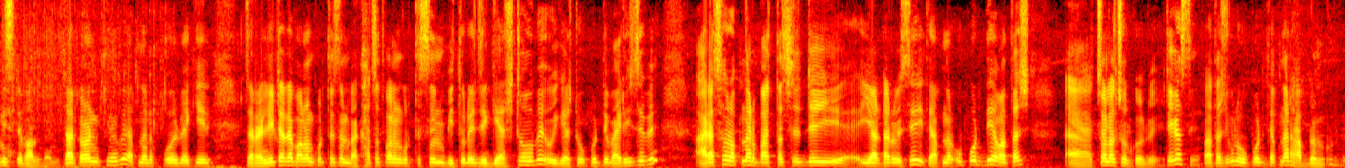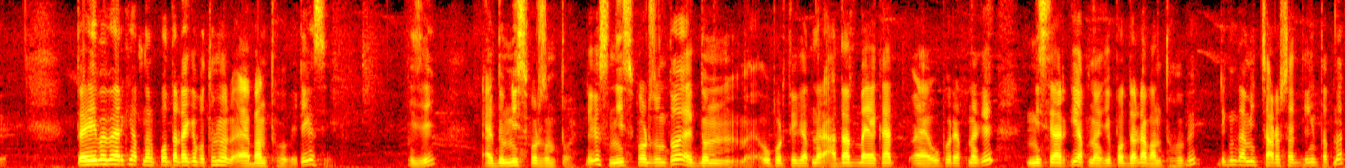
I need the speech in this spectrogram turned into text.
নিচতে বাঁধবেন। যার কারণে কী হবে, আপনার কোলব্যাকির যারা লিটারে পালন করতেছেন বা খাঁচাত পালন করতেছেন, ভিতরে যে গ্যাসটা হবে, ওই গ্যাসটা উপর দিয়ে বাইরে হয়ে যাবে। আর এছাড়াও আপনার বাতাসের যে ইয়াটা রয়েছে, এতে আপনার উপর দিয়ে বাতাস চলাচল করবে, ঠিক আছে? বাতাসগুলো উপর দিয়ে আপনার হাফ ডাউন করবে। তো এইভাবে আর কি আপনার পদ্মাটাকে প্রথমে বাঁধতে হবে, ঠিক আছে? এই যে একদম নিচ পর্যন্ত, ঠিক আছে? নিচ পর্যন্ত একদম উপর থেকে আপনার আদাত বা এক হাত উপরে আপনাকে নিচে আর কি আপনাকে পর্দাটা বাঁধতে হবে। এটা কিন্তু আমি চারো সাত দিয়ে কিন্তু আপনার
